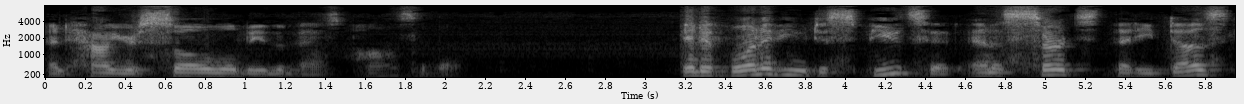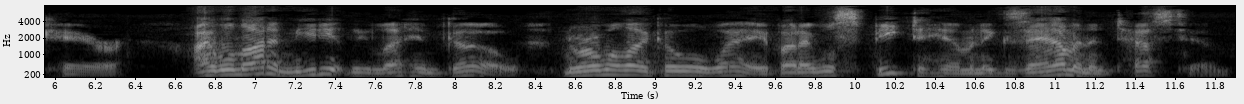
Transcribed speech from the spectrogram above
and how your soul will be the best possible. And if one of you disputes it and asserts that he does care, I will not immediately let him go, nor will I go away, but I will speak to him and examine and test him.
